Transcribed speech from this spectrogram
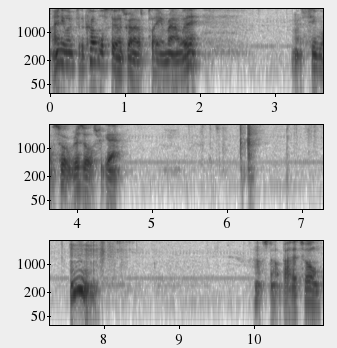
I only went for the cobblestones when I was playing around with it. Let's see what sort of results we get. Mmm. That's not bad at all.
